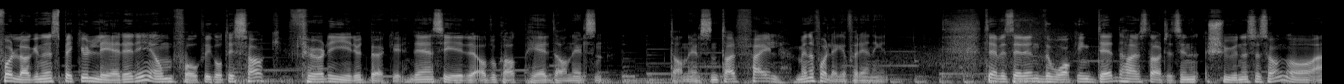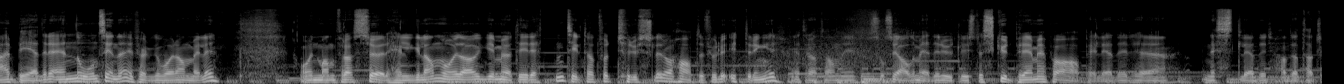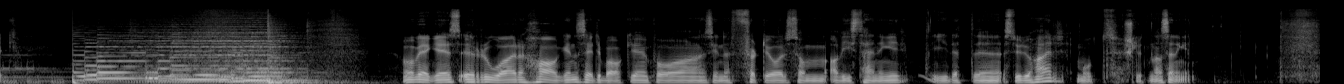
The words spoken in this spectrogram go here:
Forlagene spekulerer i om folk vil gå til sak før de gir ut bøker. Det sier advokat Per Danielsen. Danielsen tar feil, mener Forleggerforeningen. TV-serien The Walking Dead har startet sin sjuende sesong og er bedre enn noensinne, ifølge vår anmelder. Og en mann fra Sør-Helgeland må i dag møte i retten tiltatt for trusler og hatefulle ytringer, etter at han i sosiale medier utlyste skuddpremie på Ap-leder, eh, nestleder Hadia Tajik. Og VGs Roar Hagen ser tilbake på sine 40 år som avistegninger i dette studio her, mot slutten av sendingen.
